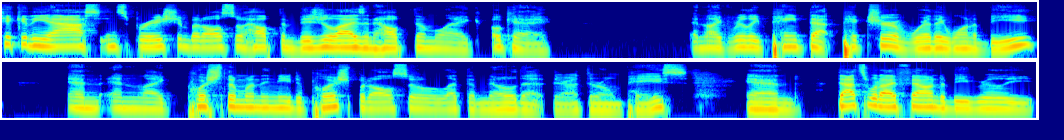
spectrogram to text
kick in the ass inspiration, but also help them visualize and help them like, okay, and like really paint that picture of where they want to be and and like push them when they need to push but also let them know that they're at their own pace. And that's what i found to be really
